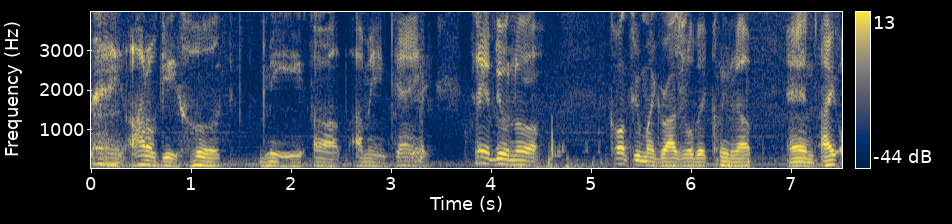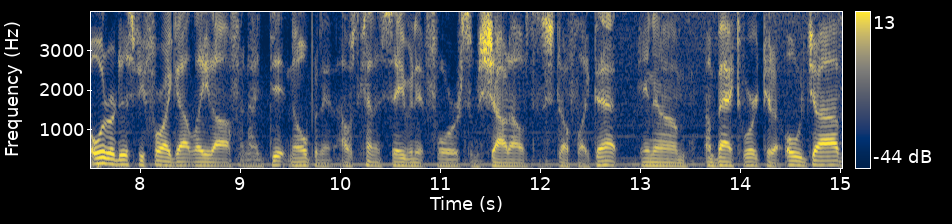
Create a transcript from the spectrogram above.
Dang, Autogeek hooked me up. I mean, dang. Today I'm doing a little, going through my garage a little bit, cleaning up. And I ordered this before I got laid off and I didn't open it. I was kind of saving it for some shout outs and stuff like that. And um, I'm back to work to the old job,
